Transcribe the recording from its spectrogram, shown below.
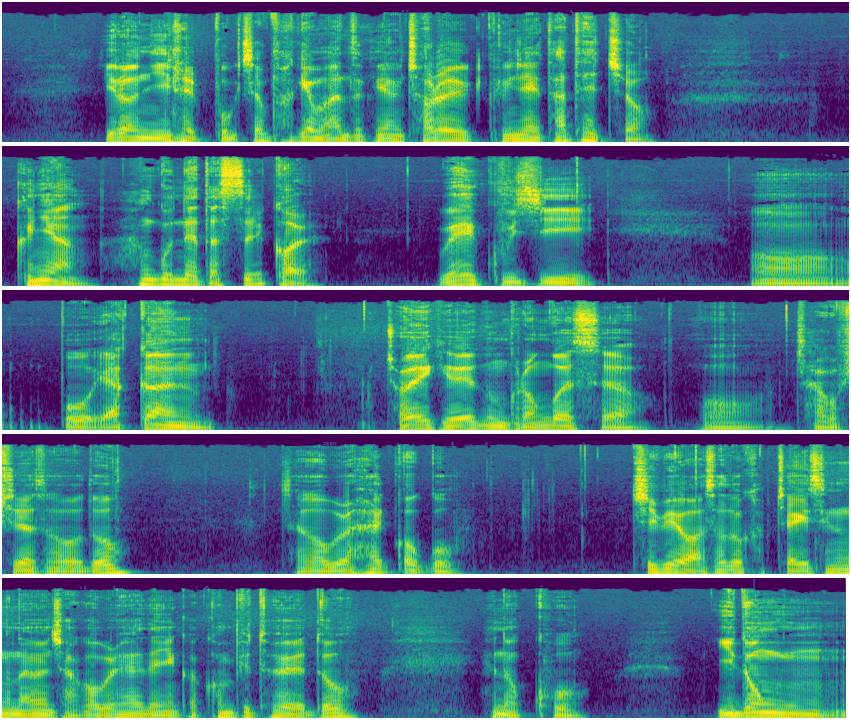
이런 일을 복잡하게 만든 그냥 저를 굉장히 탓했죠. 그냥 한 군데다 쓸 걸 왜 굳이 어 뭐 약간 저의 계획은 그런 거였어요. 뭐 작업실에서도 작업을 할 거고 집에 와서도 갑자기 생각나면 작업을 해야 되니까 컴퓨터에도 해놓고 이동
